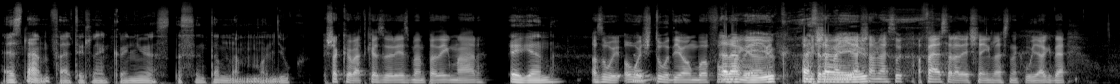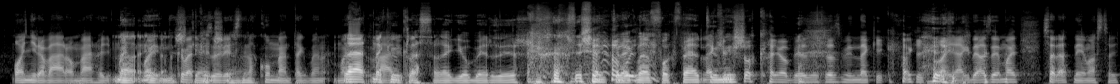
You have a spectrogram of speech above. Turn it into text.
Ez nem feltétlen könnyű, ezt, ezt szerintem nem mondjuk. És a következő részben pedig már Igen, az új, új stúdiómból fog reméljük, hát reméljük. sem lesz. A felszereléseink lesznek újak, de annyira várom már, hogy Na, majd, majd én a következő résznél a kommentekben majd Lehet nekünk várjuk. lesz a legjobb érzés. Senkinek nem fog feltűnni. Nekünk sokkal jobb érzés ez, mint nekik, akik hallják, de azért majd szeretném azt, hogy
